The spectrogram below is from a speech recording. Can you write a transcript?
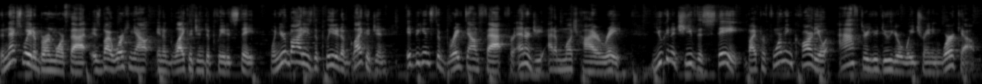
The next way to burn more fat is by working out in a glycogen depleted state. When your body is depleted of glycogen, it begins to break down fat for energy at a much higher rate. You can achieve this state by performing cardio after you do your weight training workout.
